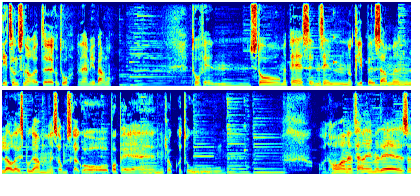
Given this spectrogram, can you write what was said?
Litt sånn snørrete kontor, men det er mye bedre nå. Torfinn står med PC-en sin og klipper sammen lørdagsprogrammet som skal gå på P1 klokka to. Når han er ferdig med det, så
